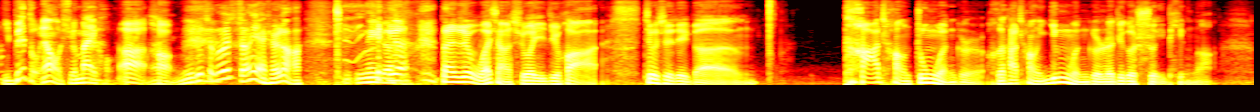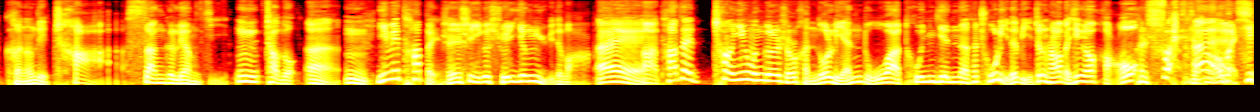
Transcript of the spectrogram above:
你别总让我学 Michael 啊好。你这什么整眼神干啥？那个个，但是我想说一句话啊，就是这个，他唱中文歌和他唱英文歌的这个水平啊，可能得差三个量级。嗯，差不多，嗯嗯，因为他本身是一个学英语的娃。哎啊，他在唱英文歌的时候，很多连读啊、吞音呢、他处理的比正常老百姓要好。很帅，老百姓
